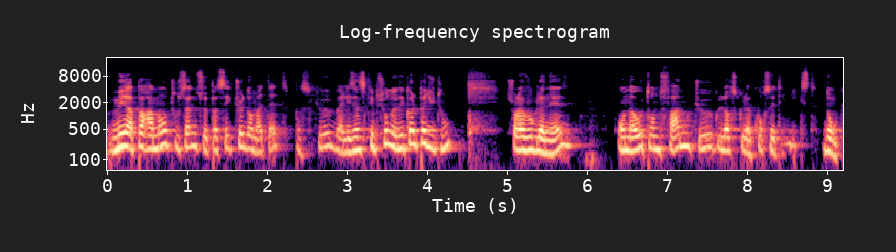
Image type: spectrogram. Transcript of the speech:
mais apparemment, tout ça ne se passait que dans ma tête, parce que bah, les inscriptions ne décollent pas du tout sur la Vauglanaise. On a autant de femmes que lorsque la course était mixte. Donc,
